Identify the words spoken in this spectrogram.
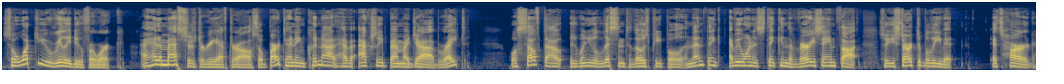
So, what do you really do for work? I had a master's degree after all, so bartending could not have actually been my job, right? Well, self doubt is when you listen to those people and then think everyone is thinking the very same thought, so you start to believe it. It's hard,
